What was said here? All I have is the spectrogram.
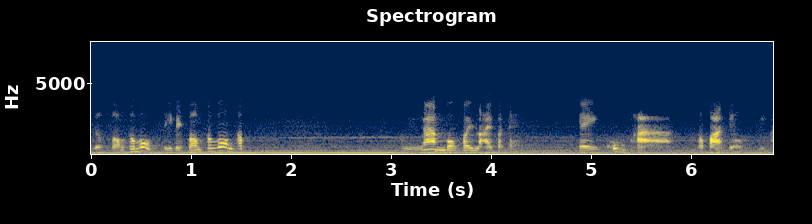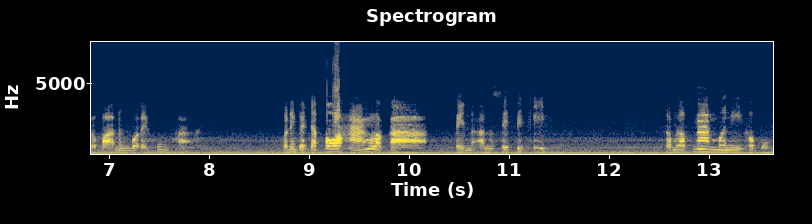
เกือบสองชั่วโมงตีไปสองชั่วโมงครับงานบ่ค่อยหลายปานใดได้คุ้มผ่ากระบะเดียวอีกกระบะหนึงบ่ได้คุ้มผ่าวันนี้ก็จะต่อหางราคาเป็นอันเซ็ตพิธีสำหรับงานมื้อนี้ครับผม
